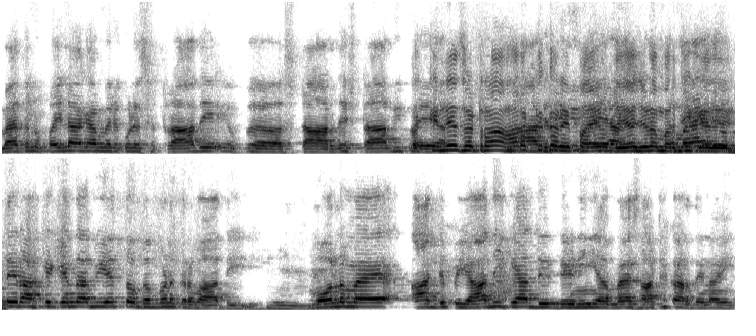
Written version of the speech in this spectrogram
ਮੈਂ ਤੈਨੂੰ ਪਹਿਲਾਂ ਕਿਹਾ ਮੇਰੇ ਕੋਲੇ ਸਟਰਾ ਦੇ ਸਟਾਰ ਦੇ ਸਟਾਰ ਵੀ ਪਏ ਕਿੰਨੇ ਸਟਰਾ ਹਰ ਇੱਕ ਘਰੇ ਪਾਏ ਹੁੰਦੇ ਆ ਜਿਹੜਾ ਮਰਜ਼ੀ ਮੈਂ ਕਹਿ। ਇਹਦੇ ਦੇ ਉੱਤੇ ਰੱਖ ਕੇ ਕਹਿੰਦਾ ਵੀ ਇਹ ਤੋਂ ਗੱਬਣ ਕਰਵਾਤੀ ਜੀ। ਮੁੱਲ ਮੈਂ ਅੱਜ 50 ਦੀ ਕਿਹਾ ਦੇਣੀ ਆ ਮੈਂ 60 ਕਰ ਦੇਣਾ ਸੀ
